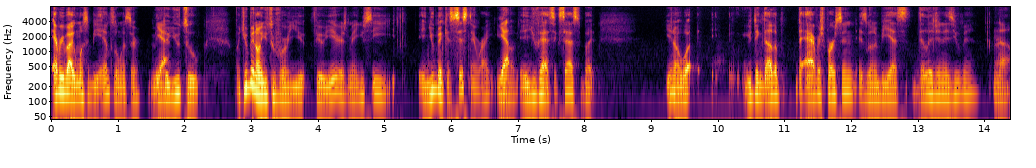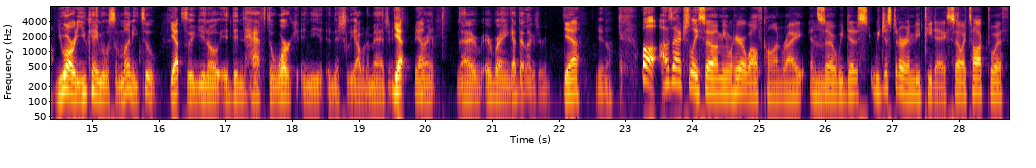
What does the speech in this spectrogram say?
Everybody wants to be an influencer Yeah. through YouTube, but you've been on YouTube for a few years, man. You see, and you've been consistent, right? Know, and you've had success, but you know what? You think the other, the average person is gonna be as diligent as you've been? No. You already you came in with some money too. Yep. So you know it didn't have to work in the initially. I would imagine. Yep. Yep. Right. Not everybody ain't got that luxury. Yeah. You know. Well, I was actually so I mean we're here at WealthCon, right? And Mm-hmm. so we did we just did our MVP day. So I talked with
